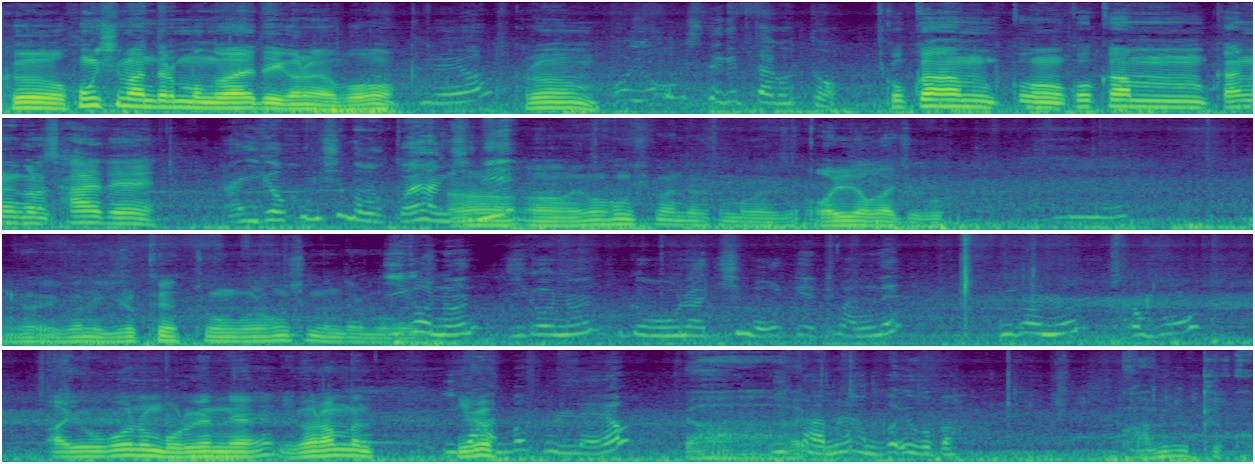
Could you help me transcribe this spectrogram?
그 홍시 만들어 먹어야 돼, 이거는 여보. 그래요? 그럼 어, 이거 홍시 되겠다, 그것도. 꽃감, 어, 꽃감 깎는 거는 사야 돼. 아, 이거 홍시 먹을 거야, 어, 당신이? 어, 이거 홍시 만들어서 먹어야지. 얼려가지고. 이거, 이거는 이렇게 좋은 걸 홍시 만들어 먹어야지. 이거는, 이거는, 이거 오늘 아침 먹을 게 많네? 이거는, 여보, 아, 요거는 모르겠네. 이건 한번, 이거, 이거- 한번 볼래요? 야, 이 감을 한번, 이거 봐. 감이 이렇게 커-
